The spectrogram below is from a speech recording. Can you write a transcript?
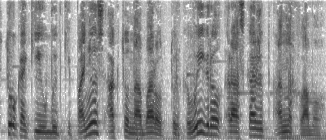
кто какие убытки понес, а кто, наоборот, только выиграл, расскажет Анна Хламова.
